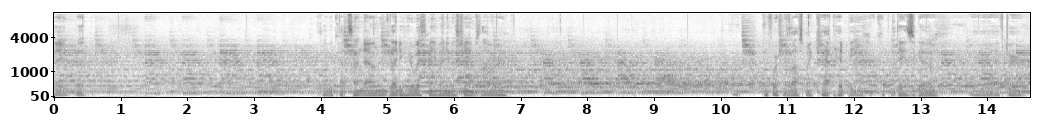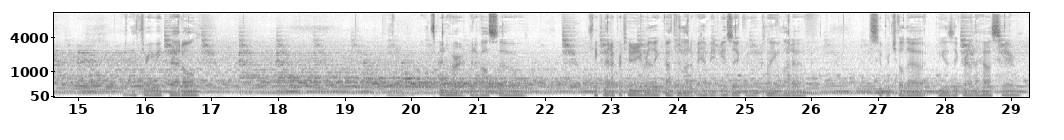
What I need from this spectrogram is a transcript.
late, but glad we cut sundown. I'm glad you're here with me. My name is James Lauer. Unfortunately, I lost my cat Hippie a couple days ago uh, after a three-week battle. It's been hard, but I've also taken that opportunity. Really gone through a lot of ambient music. We've been playing a lot of super chilled out music around the house here.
